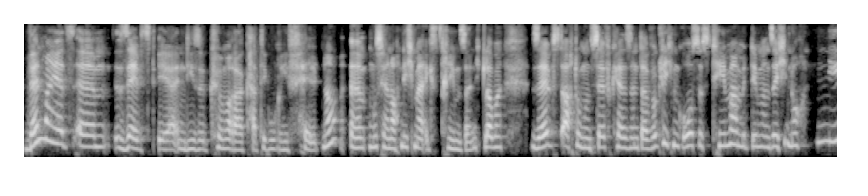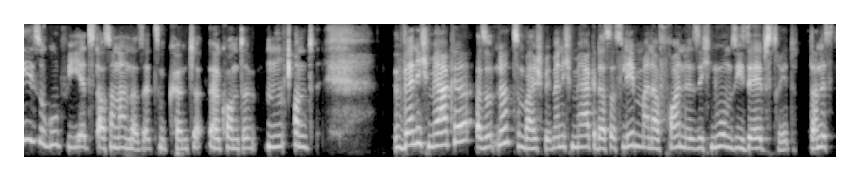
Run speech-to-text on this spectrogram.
Wenn man jetzt ähm, selbst eher in diese Kümmerer-Kategorie fällt, ne, äh, muss ja noch nicht mal extrem sein. Ich glaube, Selbstachtung und Selfcare sind da wirklich ein großes Thema, mit dem man sich noch nie so gut wie jetzt auseinandersetzen könnte, äh, konnte. Mm, und wenn ich merke, also ne, zum Beispiel, wenn ich merke, dass das Leben meiner Freunde sich nur um sie selbst dreht, dann ist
